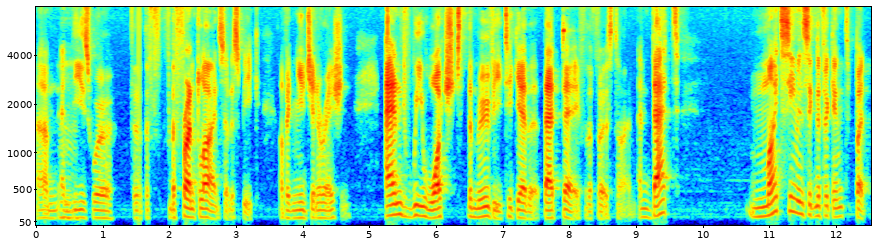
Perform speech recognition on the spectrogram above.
Um, And these were the, the, the front line, so to speak, of a new generation and we watched the movie together that day for the first time. And that might seem insignificant, but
